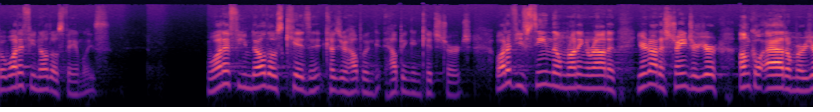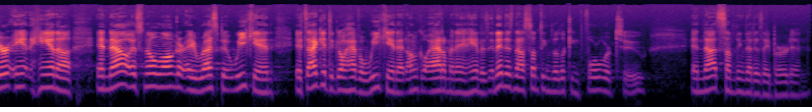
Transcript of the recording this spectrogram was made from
But what if you know those families? What if you know those kids because you're helping, helping in kids' church? What if you've seen them running around and you're not a stranger, you're Uncle Adam or you're Aunt Hannah, and now it's no longer a respite weekend. It's I get to go have a weekend at Uncle Adam and Aunt Hannah's, and it is now something they're looking forward to and not something that is a burden.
